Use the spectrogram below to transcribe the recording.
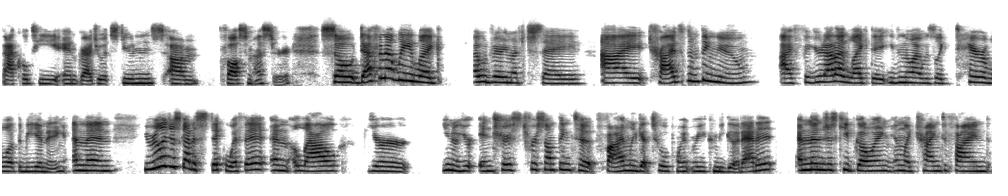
faculty and graduate students um, fall semester. So definitely like i would very much say i tried something new. I figured out I liked it, even though I was like terrible at the beginning. And then you really just got to stick with it and allow your, you know, your interest for something to finally get to a point where you can be good at it. And then just keep going and like trying to find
